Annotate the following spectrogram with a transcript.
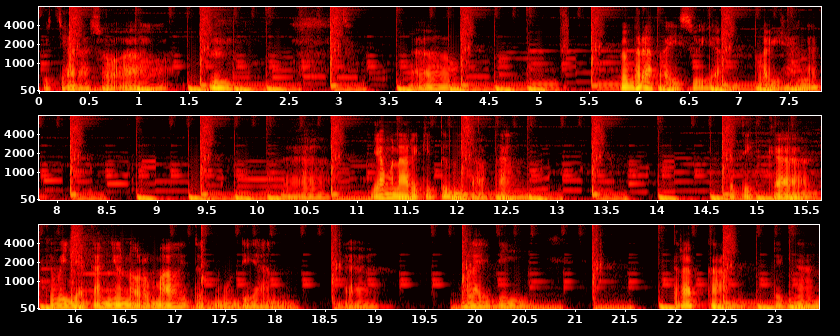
bicara soal uh, beberapa isu yang lagi hangat. Uh, yang menarik itu misalkan ketika kebijakan new normal itu kemudian uh, mulai diterapkan dengan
